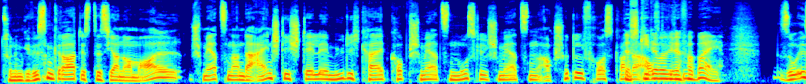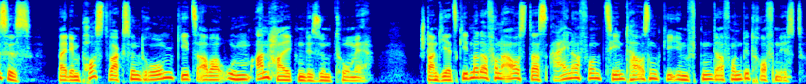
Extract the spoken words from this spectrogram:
zu einem gewissen Grad ist das ja normal. Schmerzen an der Einstichstelle, Müdigkeit, Kopfschmerzen, Muskelschmerzen, auch Schüttelfrost kann Das da geht auftreten. aber wieder vorbei. So ist es. Bei dem Postwachs-Syndrom geht es aber um anhaltende Symptome. Stand jetzt geht man davon aus, dass einer von 10.000 Geimpften davon betroffen ist.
